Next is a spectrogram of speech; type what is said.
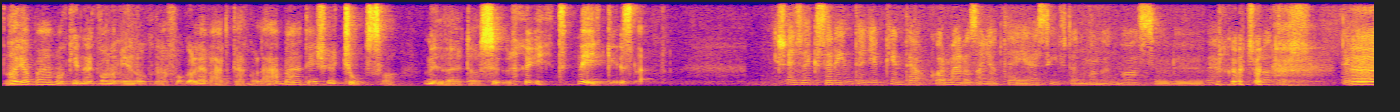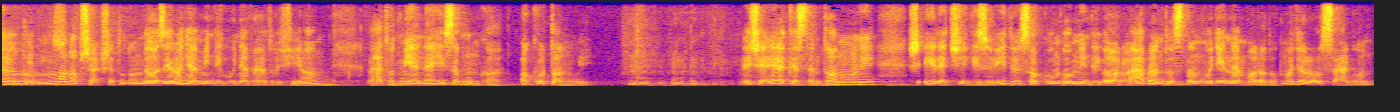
Nagyapám, akinek valamilyen oknál fogva levágták a lábát, és ő csúszva művelte a szőlőjét. Négy kézláb. És ezek szerint egyébként te akkor már az anyatejjel szívtad magadba a szőlővel kapcsolatos Manapság se tudom, de azért anyám mindig úgy nevelt, hogy fiam, látod milyen nehéz a munka? Akkor tanulj. és én elkezdtem tanulni, és érettségiző időszakomban mindig arra ábrandoztam, hogy én nem maradok Magyarországon,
